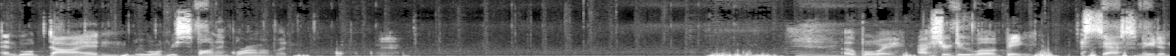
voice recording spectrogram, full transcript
and we'll die and we won't respawn in Guarma, but. Oh boy, I sure do love being assassinated.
